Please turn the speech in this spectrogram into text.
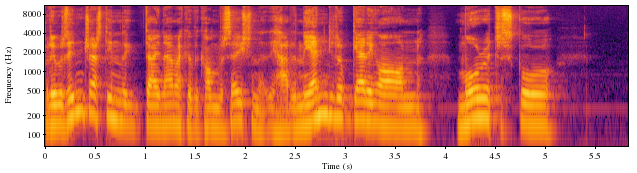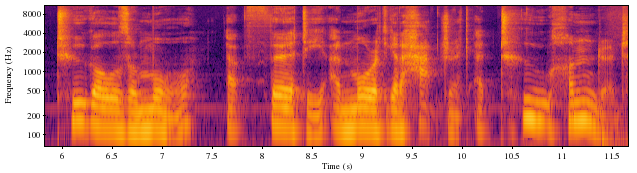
But it was interesting the dynamic of the conversation that they had. And they ended up getting on Moura to score two goals or more at 30 and Moura to get a hat trick at 200.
